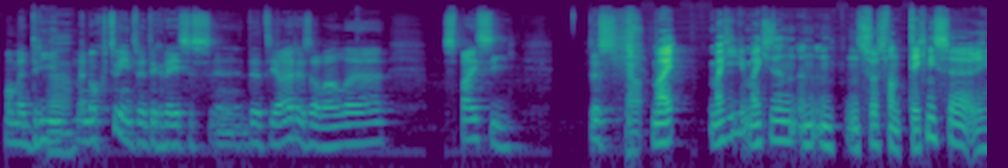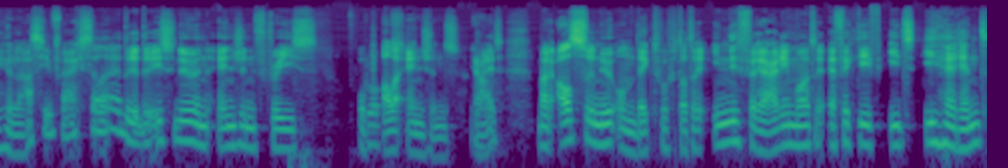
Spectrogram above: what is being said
Maar met, drie, Ja. met nog 22 races eh, dit jaar is dat wel eh, spicy. Dus Maar mag ik, mag ik een, een, een- een soort van technische regulatievraag stellen? hè? Er, er is nu een engine freeze op Klopt. alle engines, Ja. right? Maar als er nu ontdekt wordt dat er in de Ferrari-motor effectief iets inherent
